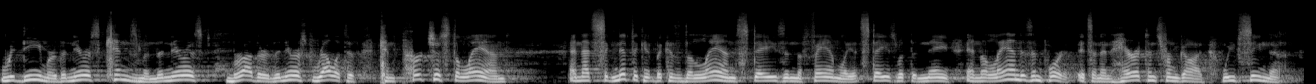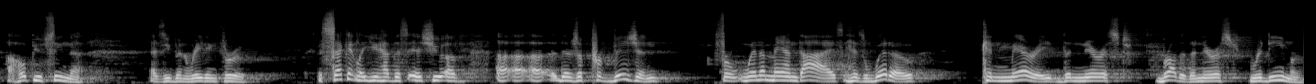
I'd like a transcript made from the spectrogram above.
redeemer, the nearest kinsman, the nearest brother, the nearest relative can purchase the land. And that's significant because the land stays in the family. It stays with the name. And the land is important. It's an inheritance from God. We've seen that. I hope you've seen that as you've been reading through. Secondly, you have this issue of uh, uh, uh, there's a provision for when a man dies, his widow can marry the nearest brother, the nearest redeemer.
